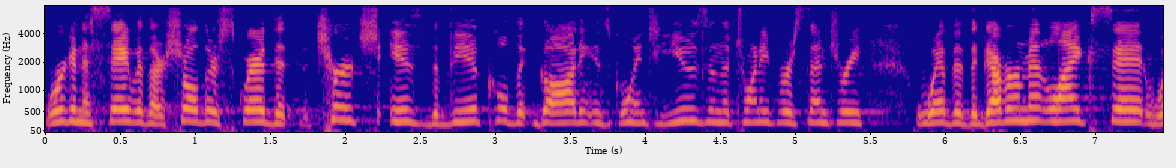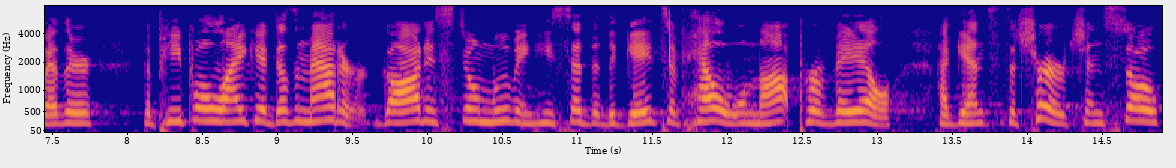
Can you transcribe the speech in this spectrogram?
We're going to say with our shoulders squared that the church is the vehicle that God is going to use in the 21st century. Whether the government likes it, whether the people like it, doesn't matter. God is still moving. He said that the gates of hell will not prevail against the church. And so,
